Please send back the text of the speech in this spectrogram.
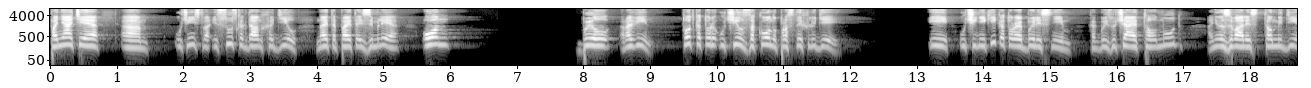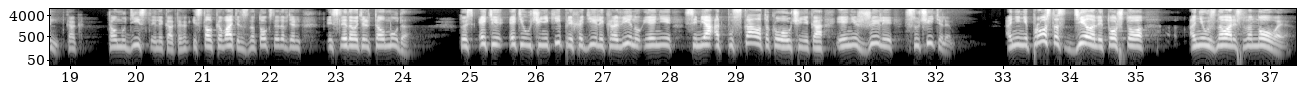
понятие э, ученичества. Иисус, когда Он ходил на это, по этой земле, Он был раввин, тот, который учил закону простых людей. И ученики, которые были с ним, как бы изучая Талмуд, они назывались Талмедин, как талмудист или как-то, как истолкователь, знаток, исследователь, исследователь Талмуда – то есть эти, эти ученики приходили к Равину, и они, семья отпускала такого ученика, и они жили с учителем. Они не просто делали то, что они узнавали что-то новое.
